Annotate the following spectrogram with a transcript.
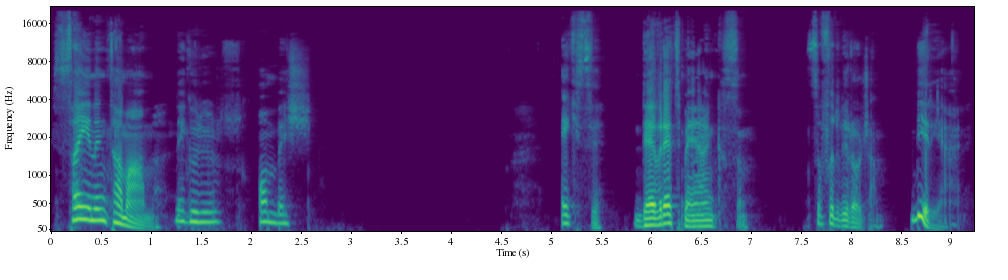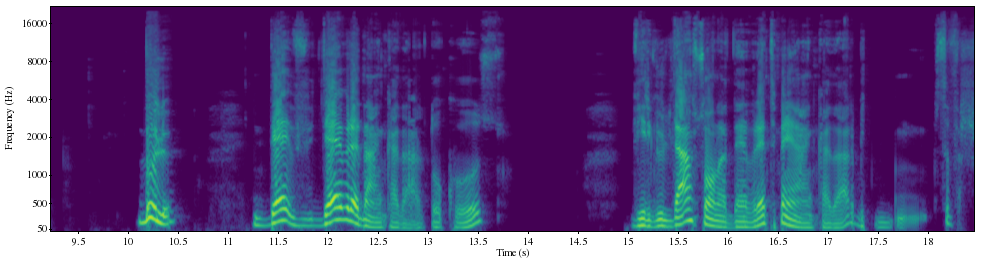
Sayının tamamı. Ne görüyoruz? 15. Eksi. Devretmeyen kısım. 0,1 hocam. 1 yani. Bölü. Dev, devreden kadar 9. Virgülden sonra devretmeyen kadar 0.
